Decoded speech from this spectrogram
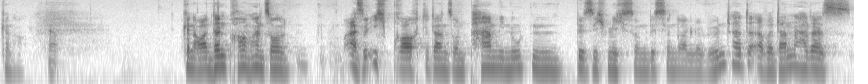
Genau. Ja. Genau, und dann braucht man so, also ich brauchte dann so ein paar Minuten, bis ich mich so ein bisschen dran gewöhnt hatte, aber dann hat das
